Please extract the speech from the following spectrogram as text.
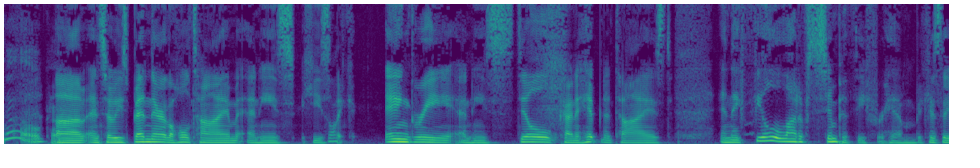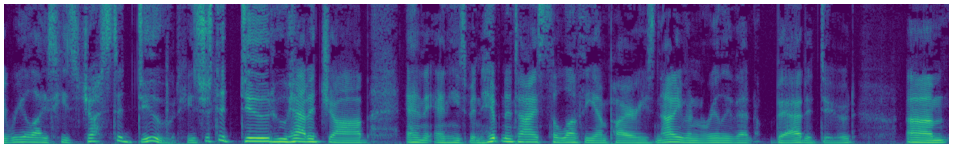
Oh, okay. Um, and so he's been there the whole time, and he's he's like angry, and he's still kind of hypnotized, and they feel a lot of sympathy for him because they realize he's just a dude. He's just a dude who had a job, and and he's been hypnotized to love the Empire. He's not even really that bad a dude, um,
